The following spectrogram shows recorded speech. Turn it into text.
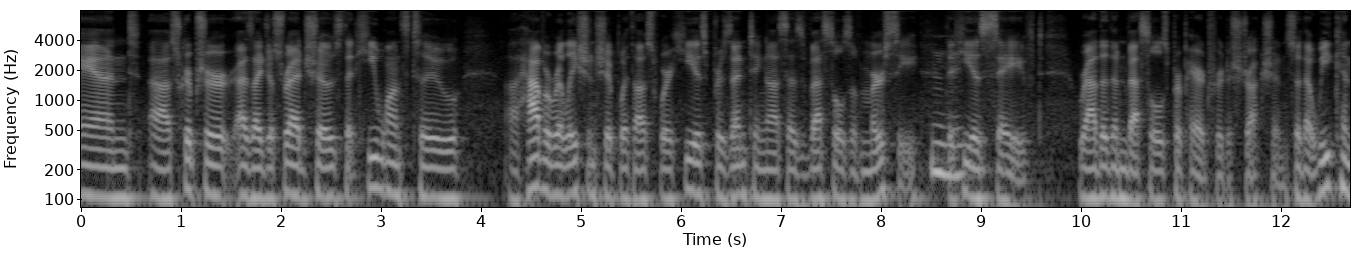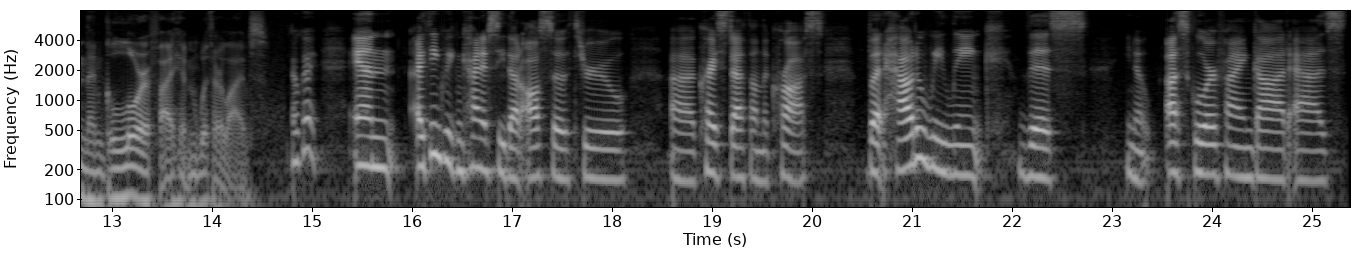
and uh, Scripture, as I just read, shows that He wants to uh, have a relationship with us where He is presenting us as vessels of mercy that He has saved, rather than vessels prepared for destruction, so that we can then glorify Him with our lives. Okay. And I think we can kind of see that also through uh, Christ's death on the cross. But how do we link this, you know, us glorifying God as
